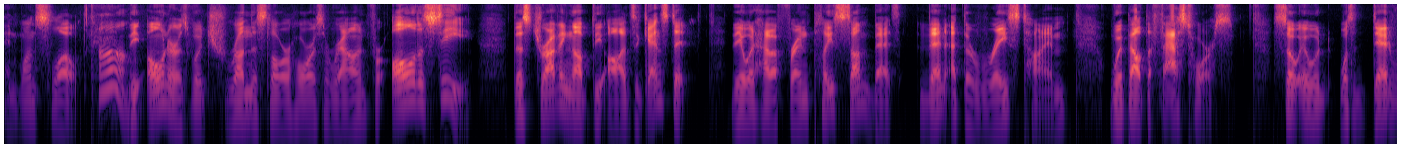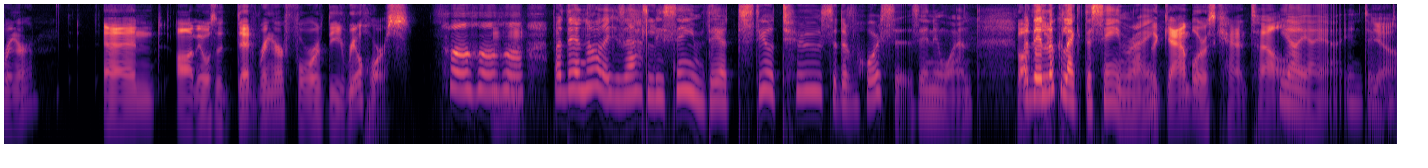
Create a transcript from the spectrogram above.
and one slow. Oh. The owners would run the slower horse around for all to see, thus driving up the odds against it. They would have a friend place some bets, then at the race time, whip out the fast horse. So it would was a dead ringer, and um, it was a dead ringer for the real horse. Huh, huh, Mm-hmm. huh. But they're not exactly the same. They're still two sort of horses, anyone. But, But they the- look like the same, right? The gamblers can't tell. yeah, yeah, yeah. Indeed. Yeah.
